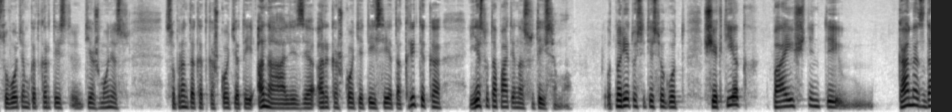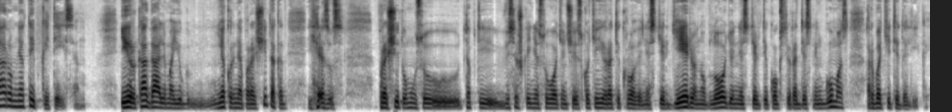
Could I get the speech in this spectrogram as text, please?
suvokiam, kad kartais tie žmonės supranta, kad kažkokia tai analizė ar kažkokia teisėta kritika jie sutapatina su teisimu. O norėtųsi tiesiog ot, šiek tiek paaiškinti, ką mes darom ne taip, kai teisiam. Ir ką galima, juk niekur neparašyta, kad Jėzus prašytų mūsų tapti visiškai nesuvokiančiais, kokia yra tikrovė, nestirti gėrio nuo blogio, nestirti koks yra desningumas arba kiti dalykai.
